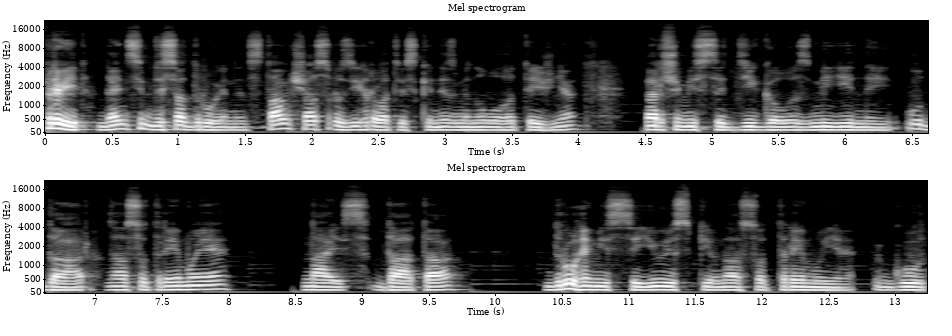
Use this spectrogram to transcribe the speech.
Привіт, день 72 не став час розігрувати скини з минулого тижня. Перше місце Deagle Зміїний удар. Нас отримує Nice Data. Друге місце USP в нас отримує Good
